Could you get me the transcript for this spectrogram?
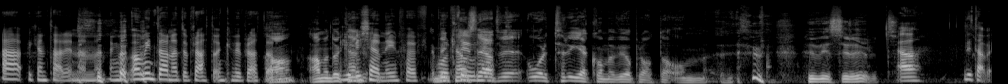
Ja, vi kan ta det en annan gång. Om inte annat att prata om kan vi prata Ja, om ja, men då hur kan, vi känner inför vår Vi kan säga att vi, år tre kommer vi att prata om hur vi ser ut. Ja, det tar vi.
